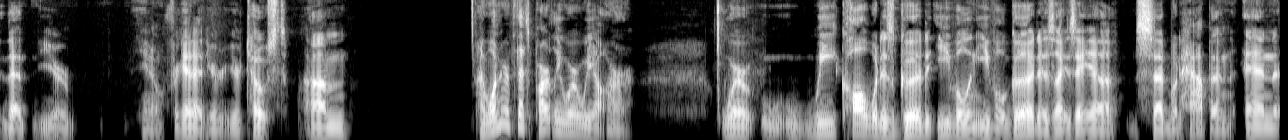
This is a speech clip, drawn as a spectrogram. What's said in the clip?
that you're, you know, forget it. You're you're toast. Um, I wonder if that's partly where we are, where we call what is good evil and evil good, as Isaiah said would happen. And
